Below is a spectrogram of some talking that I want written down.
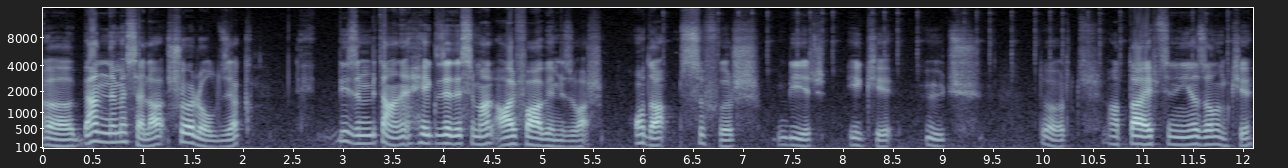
e, ben de mesela şöyle olacak. Bizim bir tane hexadesimal alfabemiz var. O da 0, 1, 2, 3, 4 hatta hepsini yazalım ki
